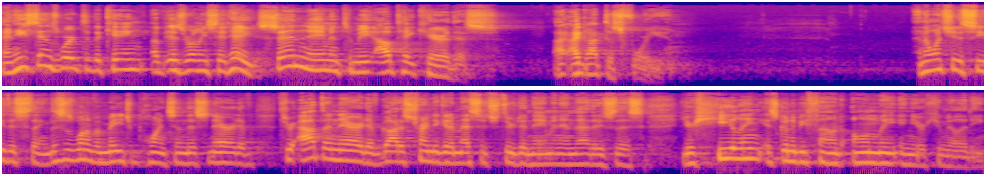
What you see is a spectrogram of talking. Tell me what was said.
and he sends word to the king of Israel and he said, Hey, send Naaman to me, I'll take care of this. I, I got this for you. And I want you to see this thing. This is one of the major points in this narrative. Throughout the narrative, God is trying to get a message through to Naaman, and that is this your healing is going to be found only in your humility.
